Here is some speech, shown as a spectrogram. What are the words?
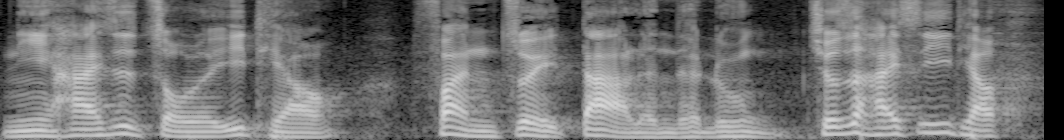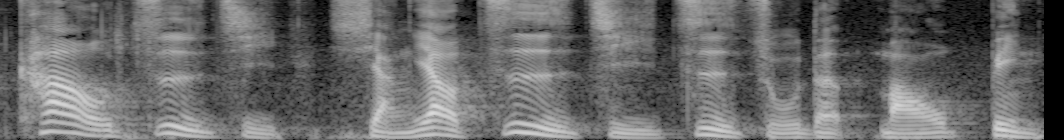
你还是走了一条犯罪大人的路，就是还是一条靠自己。想要自给自足的毛病，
